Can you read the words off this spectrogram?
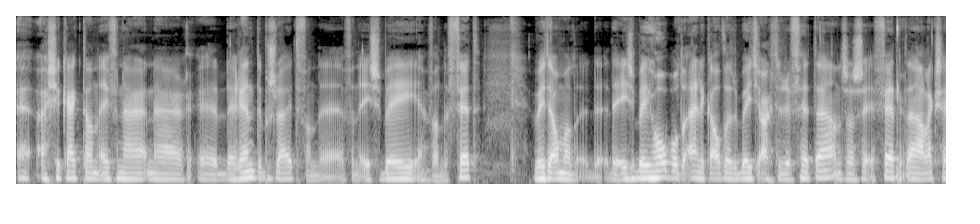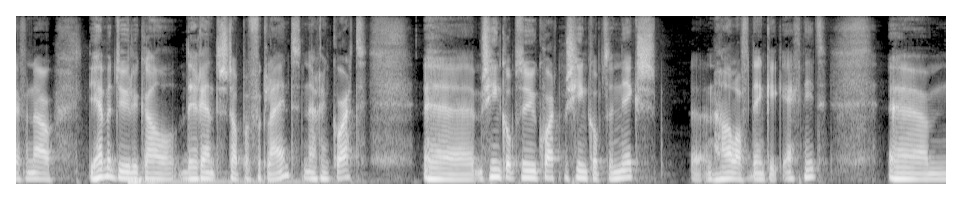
eh, als je kijkt dan even naar, naar eh, de rentebesluiten van de, van de ECB en van de Fed. We weten allemaal, de, de ECB hobbelt eigenlijk altijd een beetje achter de Fed aan. Dus als de Fed dadelijk zegt van nou, die hebben natuurlijk al de rentestappen verkleind naar een kwart. Eh, misschien komt er nu een kwart, misschien komt er niks. Een half denk ik echt niet. Ehm,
